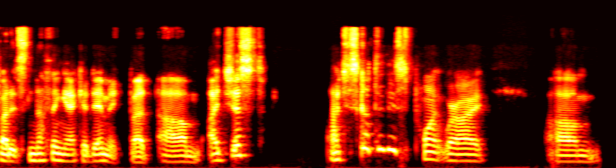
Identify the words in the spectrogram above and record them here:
but it's nothing academic. But um, I just I just got to this point where I um,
